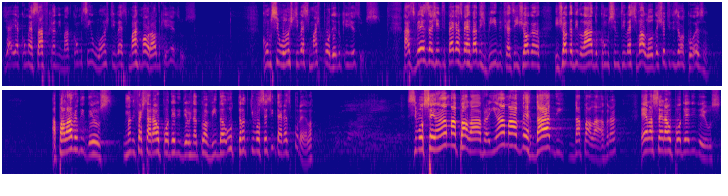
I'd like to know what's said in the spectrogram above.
já ia começar a ficar animado, como se o anjo tivesse mais moral do que Jesus. Como se o anjo tivesse mais poder do que Jesus. Às vezes a gente pega as verdades bíblicas e joga, e joga de lado como se não tivesse valor. Deixa eu te dizer uma coisa. A palavra de Deus manifestará o poder de Deus na tua vida o tanto que você se interessa por ela. Se você ama a palavra e ama a verdade da palavra, ela será o poder de Deus.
